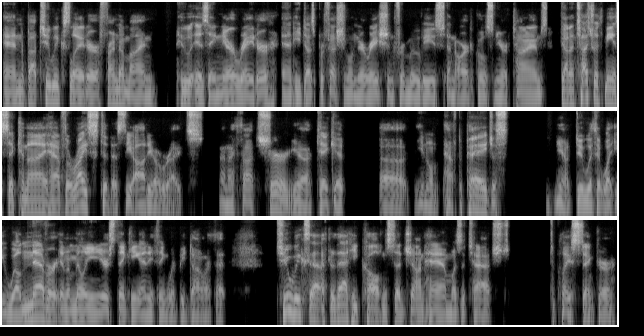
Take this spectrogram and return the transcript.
And about two weeks later, a friend of mine who is a narrator and he does professional narration for movies and articles, New York Times, got in touch with me and said, Can I have the rights to this, the audio rights? And I thought, Sure, yeah, take it. Uh, you don't have to pay, just you know, do with it what you will. Never in a million years thinking anything would be done with it. Two weeks after that, he called and said Jon Hamm was attached to play Stinker.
